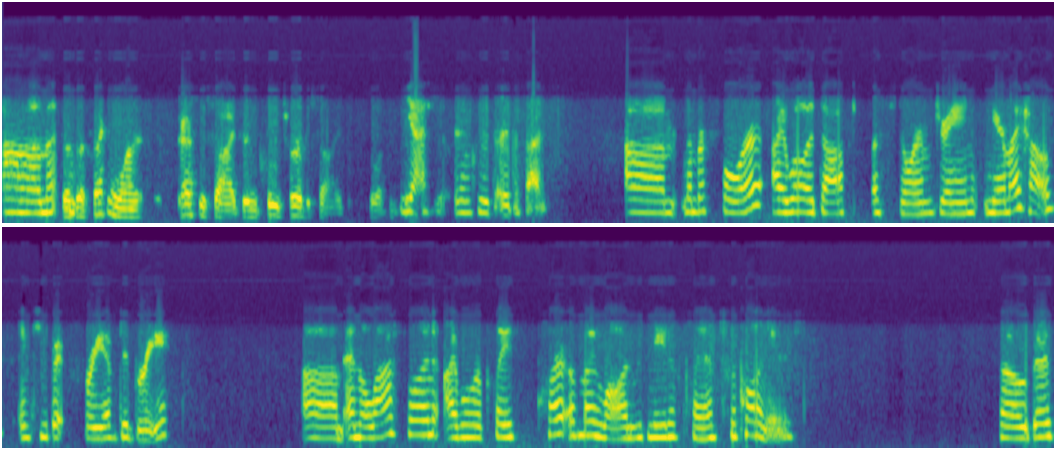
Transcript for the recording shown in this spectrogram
Um, The, the second one, pesticides, includes herbicides. So yes, it includes herbicides. Um, number four, I will adopt a storm drain near my house and keep it free of debris. Um, and the last one, I will replace part of my lawn with native plants for pollinators. So there's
